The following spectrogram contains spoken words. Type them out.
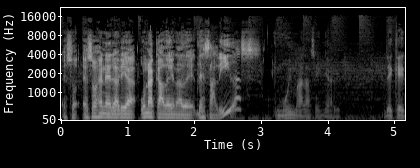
Eso, eso generaría una cadena de, salidas. Muy mala señal. De que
